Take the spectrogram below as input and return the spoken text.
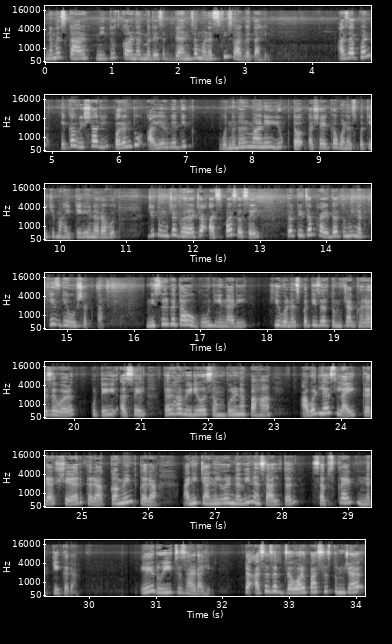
नमस्कार नीतूज कॉर्नरमध्ये सगळ्यांचं मनस्वी स्वागत आहे. आज आपण एका विषारी परंतु आयुर्वेदिक गुणधर्माने युक्त अशा एका वनस्पतीची माहिती घेणार आहोत जी तुमच्या घराच्या आसपास असेल तर तिचा फायदा तुम्ही नक्कीच घेऊ शकता. निसर्गता उगवून येणारी ही वनस्पती जर तुमच्या घराजवळ कुठेही असेल तर हा व्हिडिओ संपूर्ण पहा. आवडल्यास लाईक करा शेअर करा कमेंट करा आणि चॅनलवर नवीन असाल तर सबस्क्राईब नक्की करा. हे रुईचं झाड आहे. तर असं जर जवळपासच तुमच्या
